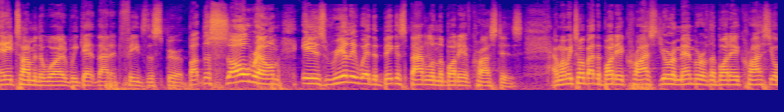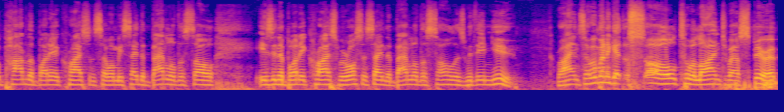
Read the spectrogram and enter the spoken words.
any time in the Word. We get that, it feeds the spirit. But the soul realm is really where the biggest battle in the body of Christ is. And when we talk about the body of Christ, you're a member of the body of Christ, you're part of the body of Christ. And so when we say the battle of the soul, is in the body of Christ, we're also saying the battle of the soul is within you, right? And so we want to get the soul to align to our spirit.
